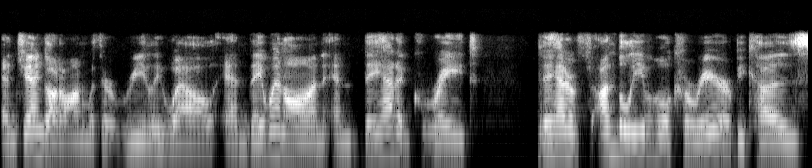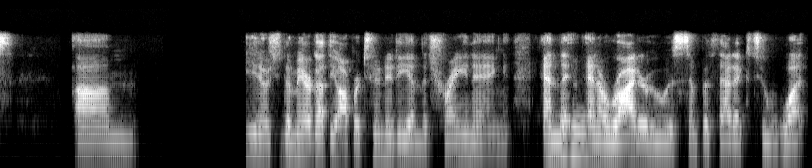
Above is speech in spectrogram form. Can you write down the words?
And jen got on with her really well and they went on and they had a great they had an unbelievable career because um, you know the mare got the opportunity and the training and the, mm-hmm. and a rider who was sympathetic to what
